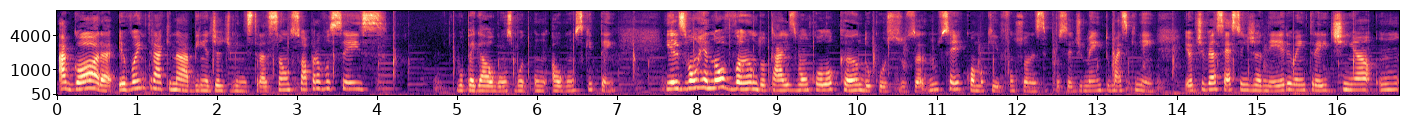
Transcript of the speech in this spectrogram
Agora eu vou entrar aqui na abinha de administração só para vocês. Vou pegar alguns, um, alguns que tem. E eles vão renovando, tá? Eles vão colocando cursos. Eu não sei como que funciona esse procedimento, mas que nem eu tive acesso em janeiro, eu entrei e tinha um,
